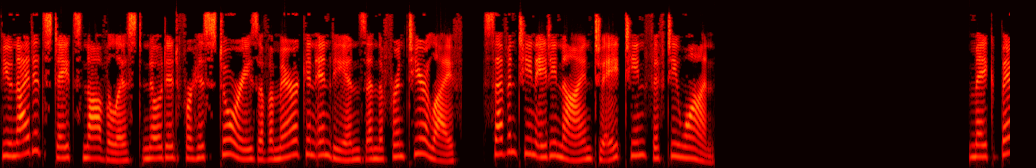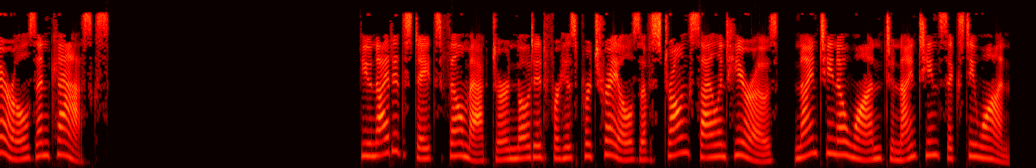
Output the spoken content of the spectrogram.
United States novelist noted for his stories of American Indians and the frontier life, 1789 to 1851. Make barrels and casks. United States film actor noted for his portrayals of strong silent heroes, 1901 to 1961.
